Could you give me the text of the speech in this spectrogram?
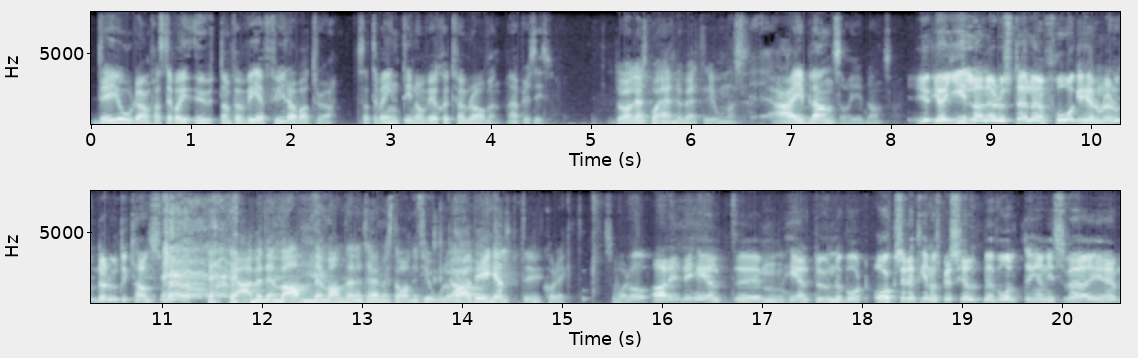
Det gjorde han, fast det var ju utanför V4 va tror jag. Så att det var inte inom V75-ramen. Nej, precis. Du har läst på ännu bättre Jonas. Ja, ibland så, ibland så. Jag, jag gillar när du ställer en fråga Hedlund, där, du- där du inte kan svara. Ja men den vann, den vann den här tävlingsdagen i fjol. och Ja, det är helt eh, korrekt. Så var det. Ja, det, det är helt, eh, helt underbart. Också lite grann speciellt med voltingen i Sverige,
